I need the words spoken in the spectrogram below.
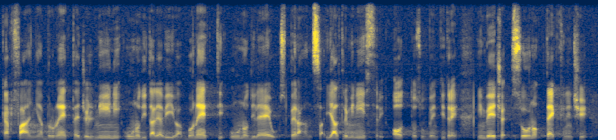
Carfagna, Brunetta e Gelmini, 1 di Italia Viva, Bonetti, 1 di Leu, Speranza. Gli altri ministri, 8 su 23, invece sono tecnici.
